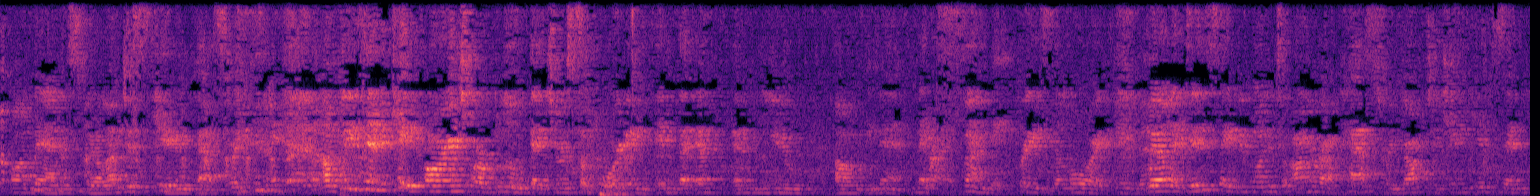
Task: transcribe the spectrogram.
on that as well. I'm just kidding, Pastor. uh, please indicate orange or blue that you're supporting in the FMU um, event next right. Sunday. Praise the Lord. Amen. Well, it did say we wanted to honor our pastor and Dr. Jenkins, and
